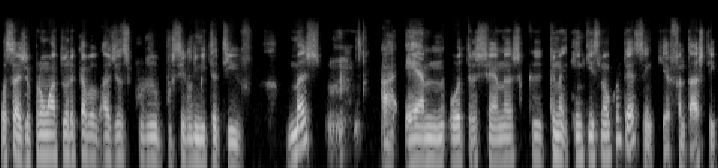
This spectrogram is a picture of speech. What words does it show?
Ou seja, para um ator acaba às vezes por, por ser limitativo. Mas há N outras cenas que, que, que, em que isso não acontece, que é fantástico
